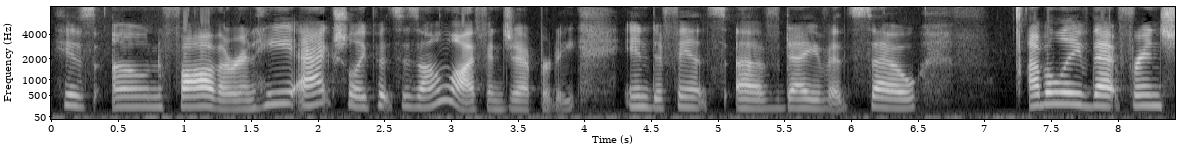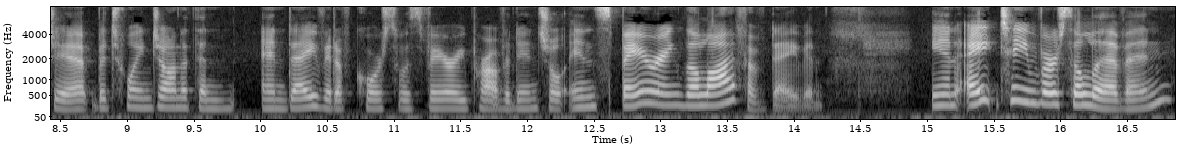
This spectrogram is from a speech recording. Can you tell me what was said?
his own father. And he actually puts his own life in jeopardy in defense of David. So I believe that friendship between Jonathan and David, of course, was very providential in sparing the life of David. In 18, verse 11,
